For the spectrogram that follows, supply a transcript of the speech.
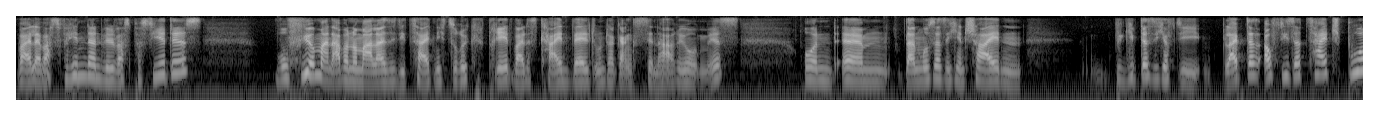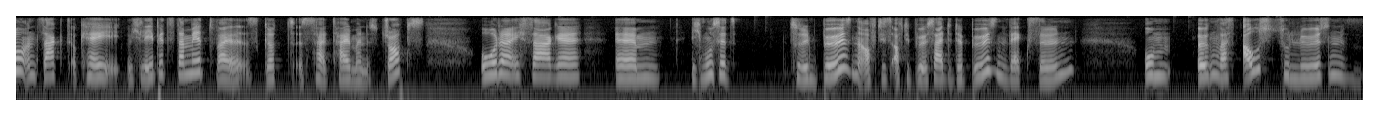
weil er was verhindern will, was passiert ist, wofür man aber normalerweise die Zeit nicht zurückdreht, weil es kein Weltuntergangsszenario ist. Und ähm, dann muss er sich entscheiden, begibt er sich auf die, bleibt er auf dieser Zeitspur und sagt, okay, ich lebe jetzt damit, weil es Gott ist halt Teil meines Jobs. Oder ich sage, ähm, ich muss jetzt zu den Bösen auf, dies, auf die Seite der Bösen wechseln, um irgendwas auszulösen,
